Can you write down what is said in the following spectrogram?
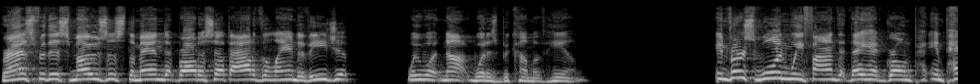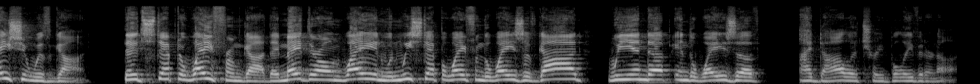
For as for this Moses, the man that brought us up out of the land of Egypt, we want not what has become of him. In verse 1, we find that they had grown impatient with God. They had stepped away from God. They made their own way, and when we step away from the ways of God, we end up in the ways of idolatry, believe it or not.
